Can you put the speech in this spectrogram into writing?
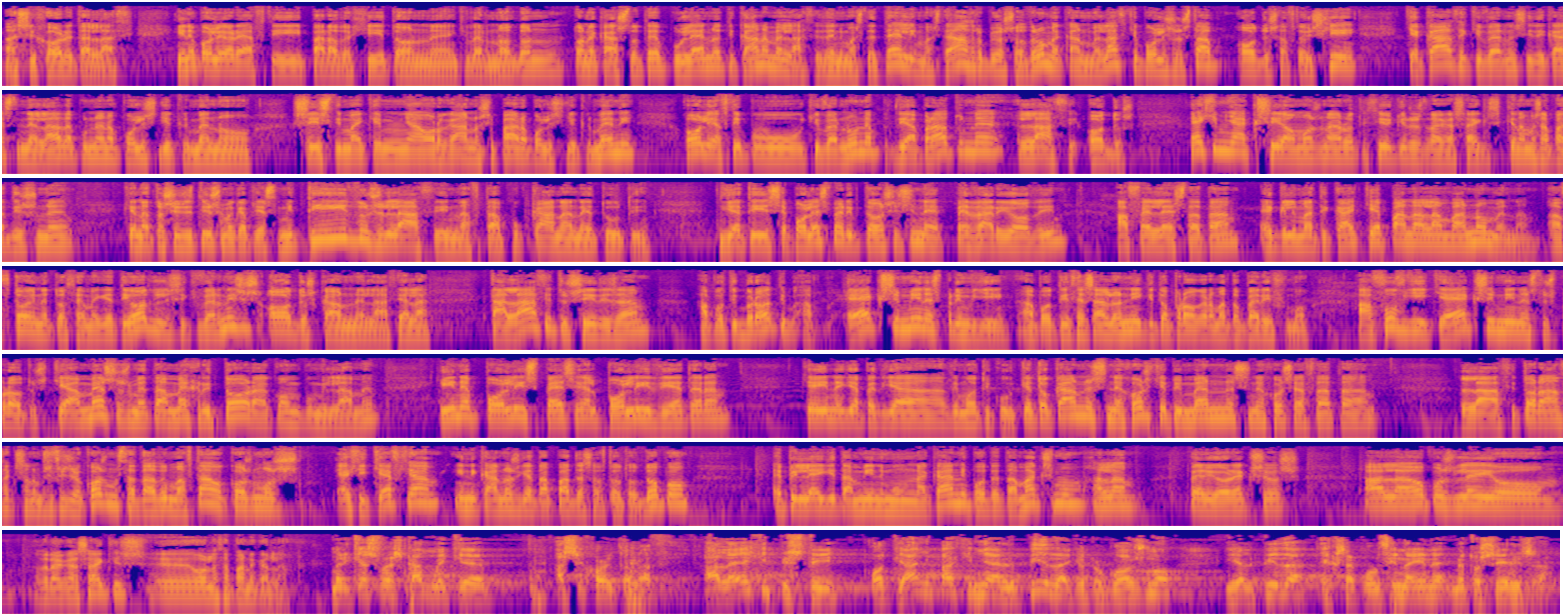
Ασυγχώρητα λάθη. Είναι πολύ ωραία αυτή η παραδοχή των ε, κυβερνώντων, των εκάστοτε, που λένε ότι κάναμε λάθη. Δεν είμαστε τέλειοι, είμαστε άνθρωποι, όσο δρούμε, κάνουμε λάθη και πολύ σωστά. Όντως αυτό ισχύει. Και κάθε κυβέρνηση, ειδικά στην Ελλάδα, που είναι ένα πολύ συγκεκριμένο σύστημα και μια οργάνωση πάρα πολύ συγκεκριμένη, όλοι αυτοί που κυβερνούν διαπράττουν λάθη. Όντως. Έχει μια αξία όμως να ρωτηθεί ο κύριος Δραγασάκης και να μας απαντήσουν και να το συζητήσουμε κάποια στιγμή. Τι είδους λάθη είναι αυτά που κάνανε τούτοι. Γιατί σε πολλές περιπτώσεις είναι πεδαριώδη, αφελέστατα, εγκληματικά και επαναλαμβανόμενα. Αυτό είναι το θέμα. Γιατί όλες οι κυβερνήσεις όντως κάνουν λάθη. Αλλά τα λάθη του ΣΥΡΙΖΑ από την πρώτη. α, έξι μήνες πριν βγει από τη Θεσσαλονίκη το πρόγραμμα το περίφημο. Αφού βγήκε έξι μήνες τους πρώτους και αμέσως μετά μέχρι τώρα ακόμη που μιλάμε, είναι πολύ special, πολύ ιδιαίτερα και είναι για παιδιά δημοτικού. Και το κάνουν συνεχώς και επιμένουν συνεχώς σε αυτά τα λάθη. Τώρα, αν θα ξαναψηφίσει ο κόσμος, θα τα δούμε αυτά. Ο κόσμος έχει κέφια, είναι ικανός για τα πάντα σε αυτόν τον τόπο. Επιλέγει τα minimum να κάνει, ποτέ τα maximum, αλλά περιορέξεως Αλλά όπως λέει ο Δραγασάκης, ε, όλα θα πάνε καλά. Μερικές φορές κάνουμε και ασυγχώρητα λάθη. Αλλά έχει πιστεί ότι αν υπάρχει μια ελπίδα για τον κόσμο, η ελπίδα εξακολουθεί να είναι με το ΣΥΡΙΖΑ.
